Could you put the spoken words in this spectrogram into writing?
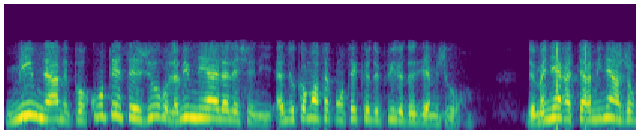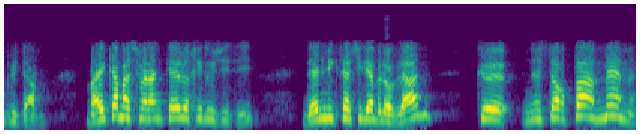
Mimna, mais pour compter ces jours, le mimnea elle l'écheni. Elle ne commence à compter que depuis le deuxième jour. De manière à terminer un jour plus tard. Maïka Mashmalan, quel est le? Belovlad, que ne sort pas même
